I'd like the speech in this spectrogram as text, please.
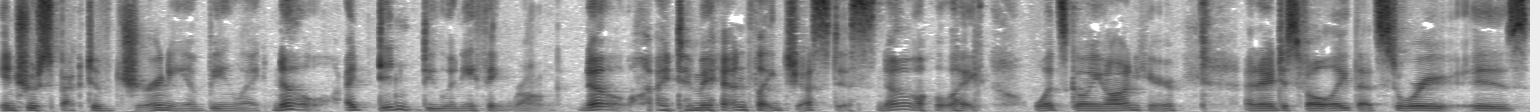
introspective journey of being like no i didn't do anything wrong. No i demand like justice. No like what's going on here and I just felt like that story is,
